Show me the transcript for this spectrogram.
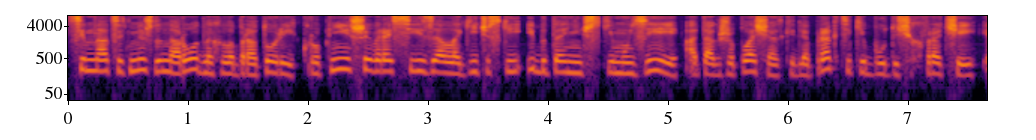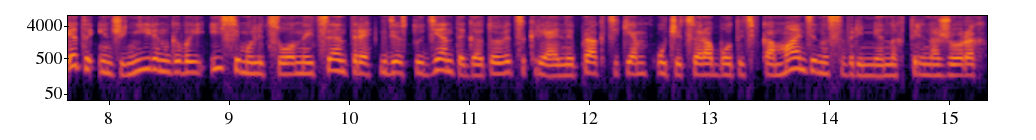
17 международных лабораторий, крупнейшие в России зоологические и ботанические музеи, а также площадки для практики будущих врачей. Это инжиниринговые и симуляционные центры, где студенты готовятся к реальной практике, учатся работать в команде на современных тренажерах.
